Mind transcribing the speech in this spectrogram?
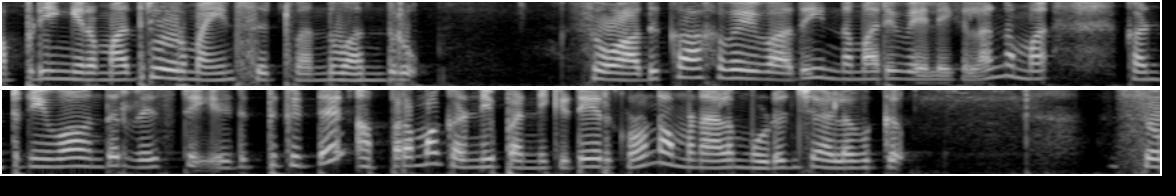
அப்படிங்கிற மாதிரி ஒரு மைண்ட் செட் வந்து வந்துடும் ஸோ அதுக்காகவேவாது இந்த மாதிரி வேலைகள்லாம் நம்ம கண்டினியூவாக வந்து ரெஸ்ட் எடுத்துக்கிட்டு அப்புறமா கண்ணி பண்ணிக்கிட்டே இருக்கணும் நம்மளால் முடிஞ்ச அளவுக்கு. ஸோ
